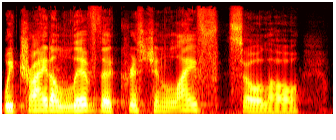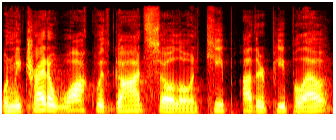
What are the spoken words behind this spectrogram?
we try to live the Christian life solo, when we try to walk with God solo and keep other people out.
